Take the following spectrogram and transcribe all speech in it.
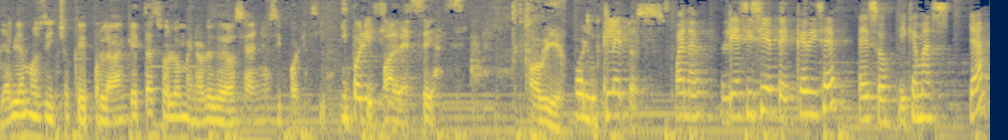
ya habíamos dicho que por la banqueta solo menores de 12 años y policías. Y policías. Policías. Obvio. Policletos. Bueno, 17, ¿qué dice? Eso. ¿Y qué más? ¿Ya?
